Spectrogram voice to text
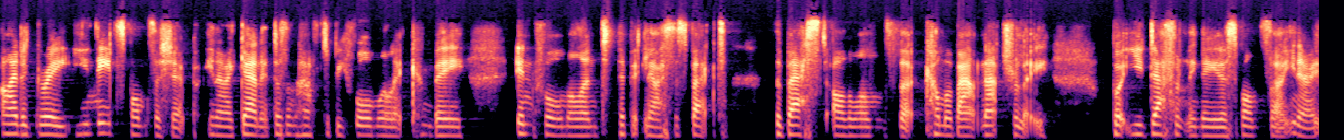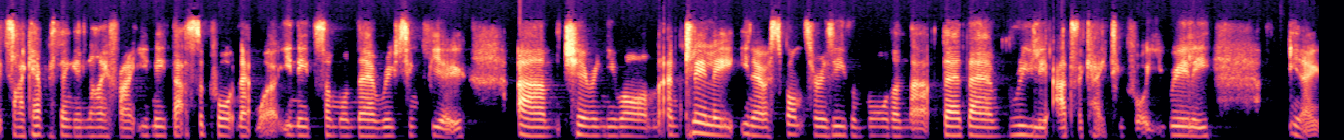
I'd agree. You need sponsorship. You know, again, it doesn't have to be formal. It can be informal, and typically, I suspect the best are the ones that come about naturally. but you definitely need a sponsor. You know, it's like everything in life, right? You need that support network. You need someone there rooting for you, um, cheering you on. And clearly, you know, a sponsor is even more than that. They're there really advocating for you, really, you know,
